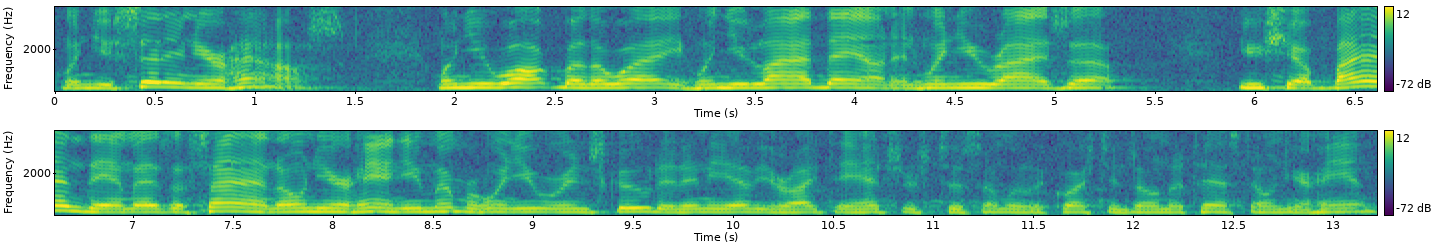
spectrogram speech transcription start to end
when you sit in your house, when you walk by the way, when you lie down, and when you rise up. You shall bind them as a sign on your hand. You remember when you were in school, did any of you write the answers to some of the questions on the test on your hand?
